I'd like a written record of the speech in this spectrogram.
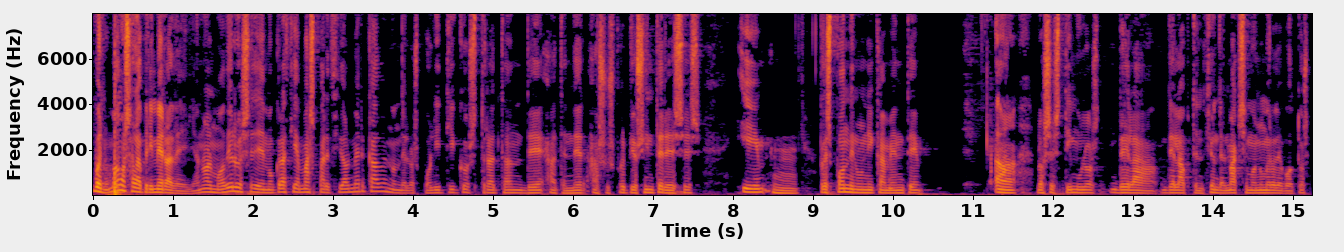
Bueno, vamos a la primera de ellas, ¿no? Al modelo ese de democracia más parecido al mercado, en donde los políticos tratan de atender a sus propios intereses y mm, responden únicamente a los estímulos de la, de la, obtención del máximo número de votos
